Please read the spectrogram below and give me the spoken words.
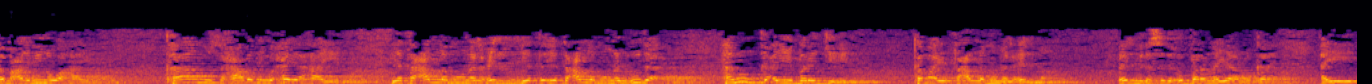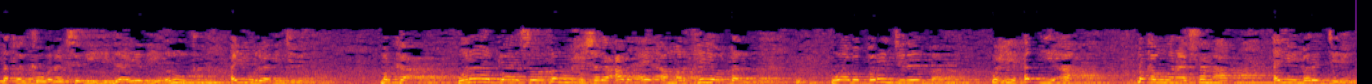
oo macallimiin u ahaayeen. Kaanuu saxaabadii waxay ahaayeen yatacallamuuna alhuda hanuunka ayay baran jireen kamaa yatacallamuuna alcilma. Cilmiga siday u baranayaan oo kale ayay dhaqanka wanaagsan iyo hidaayada iyo hanuunka ayay u raadin jireen marka wanaaggaasoo dhan wixii shareecada ay amartay oo dhan waaba baran jireenba. Wixii hadyi ah dhaqan wanaagsan ah ayay baran jireen.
